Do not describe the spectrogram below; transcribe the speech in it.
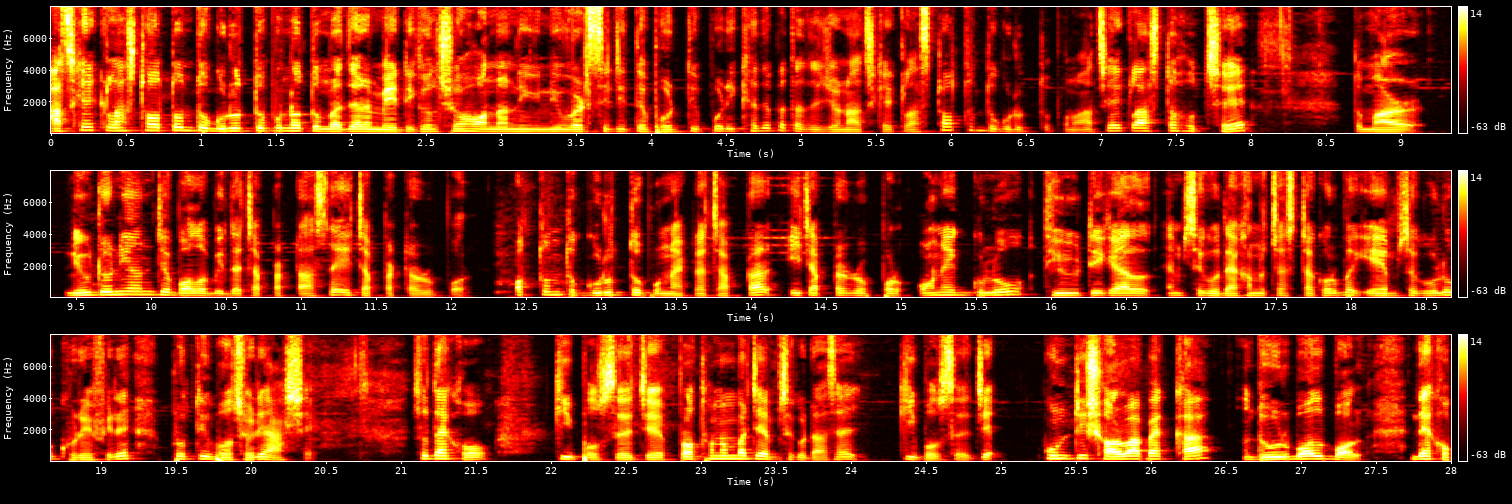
আজকের ক্লাসটা অত্যন্ত গুরুত্বপূর্ণ। তোমরা যারা মেডিকেল সহ অন্যান্য ইউনিভার্সিটিতে ভর্তি পরীক্ষা দেবে, তাদের জন্য আজকের ক্লাসটা অত্যন্ত গুরুত্বপূর্ণ। আজকের ক্লাসটা হচ্ছে তোমার নিউটনিয়ান যে বলবিদ্যা চ্যাপ্টারটা আছে, এই চ্যাপ্টারটার উপর। অত্যন্ত গুরুত্বপূর্ণ একটা চ্যাপ্টার এই চ্যাপ্টারের উপর অনেকগুলো থিওরিটিক্যাল এমসিকিউ দেখানোর চেষ্টা করব। এই এমসিকিউগুলো ঘুরে ফিরে প্রতি বছরই আসে। সো দেখো কি বলছে যে, প্রথম নম্বর যে এমসিকিউটা আছে, কি বলছে যে, কোনটি সর্বাপেক্ষা দুর্বল বল। দেখো,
